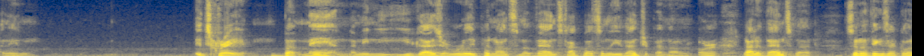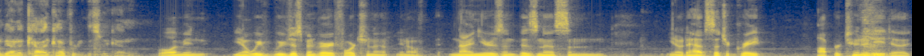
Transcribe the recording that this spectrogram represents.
I mean, it's great, but man, I mean, you, guys are really putting on some events. Talk about some of the events you're putting on, or not events, but some of the things that are going down at Cali Comfort this weekend. Well, I mean, you know, we've we've just been very fortunate. You know, nine years in business, and you know, to have such a great opportunity to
